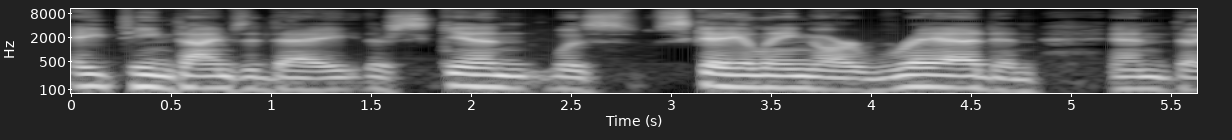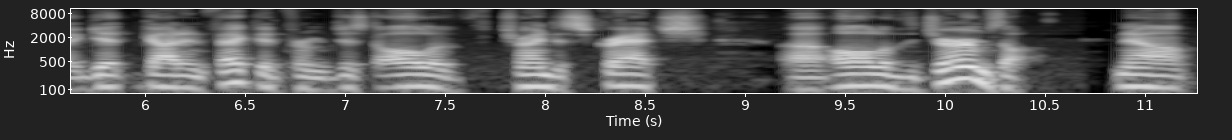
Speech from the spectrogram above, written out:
18 times a day. Their skin was scaling or red and, and uh, get, got infected from just all of trying to scratch uh, all of the germs off. Now,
